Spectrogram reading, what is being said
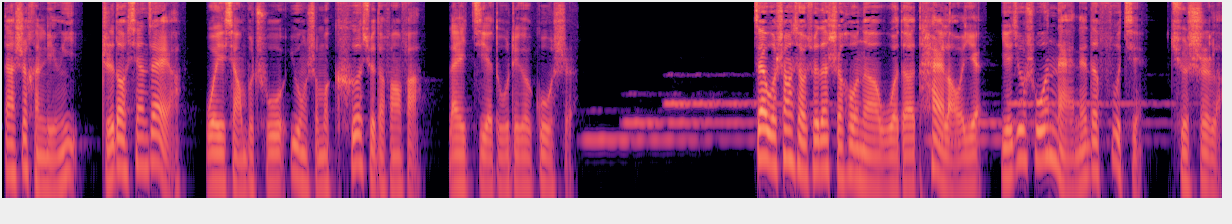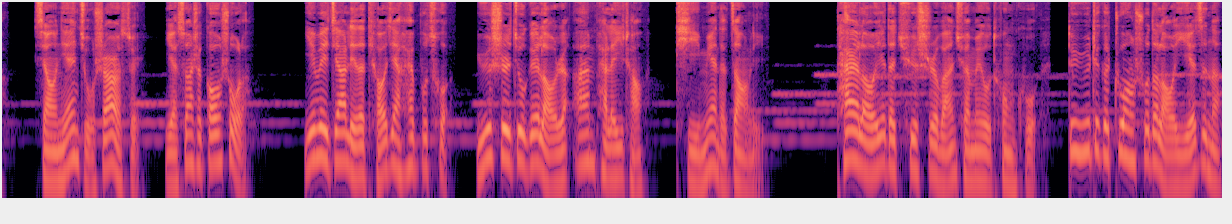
但是很灵异。直到现在呀，我也想不出用什么科学的方法来解读这个故事。在我上小学的时候呢，我的太姥爷，也就是我奶奶的父亲去世了，享年九十二岁，也算是高寿了。因为家里的条件还不错，于是就给老人安排了一场体面的葬礼。太姥爷的去世完全没有痛苦。对于这个壮硕的老爷子呢，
